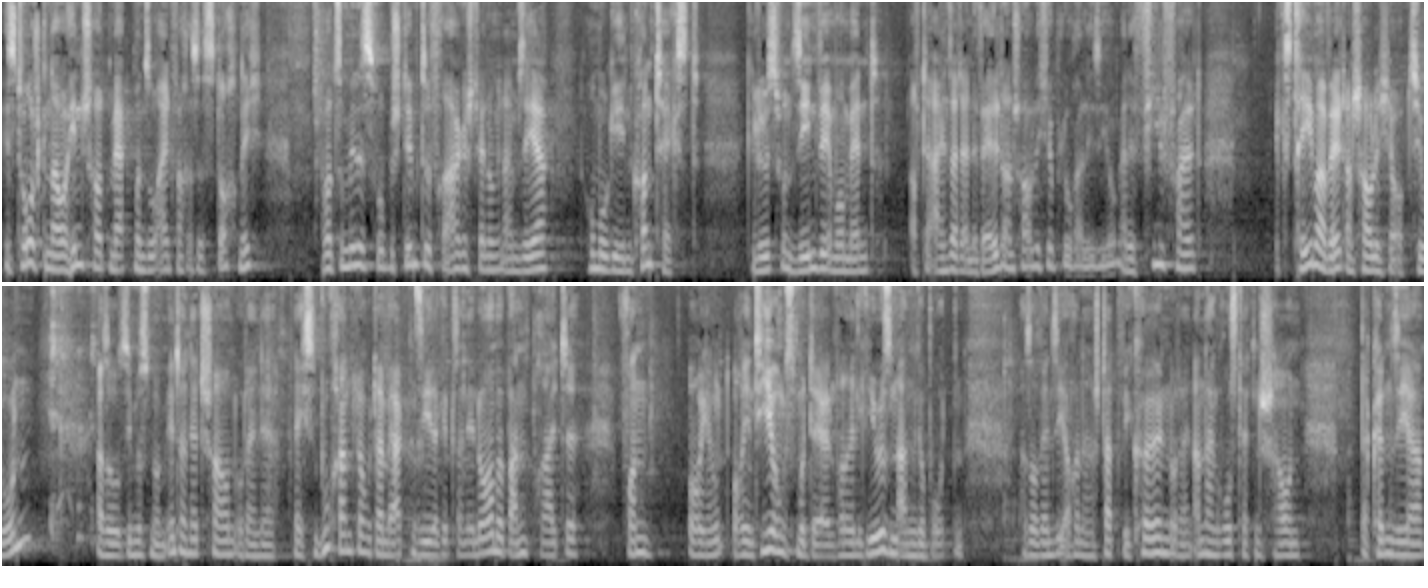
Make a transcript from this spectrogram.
historisch genauer hinschaut, merkt man, so einfach ist es doch nicht. Aber zumindest wo bestimmte Fragestellungen in einem sehr homogenen Kontext gelöst wurden, sehen wir im Moment auf der einen Seite eine weltanschauliche Pluralisierung, eine Vielfalt extremer weltanschaulicher Optionen. Also Sie müssen nur im Internet schauen oder in der nächsten Buchhandlung, da merken Sie, da gibt es eine enorme Bandbreite von Orientierungsmodellen, von religiösen Angeboten. Also wenn Sie auch in einer Stadt wie Köln oder in anderen Großstädten schauen, da können Sie ja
